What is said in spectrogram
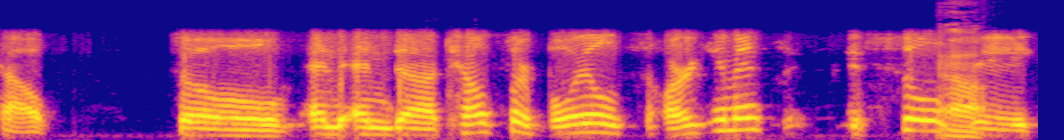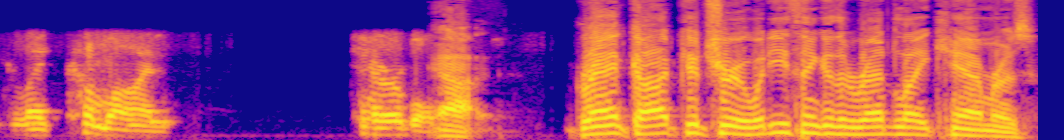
cow. So, and and uh, Councillor Boyle's argument is so Yeah. vague. Like, come on, terrible. Yeah. Grant Gottgetreu, what do you think of the red light cameras?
